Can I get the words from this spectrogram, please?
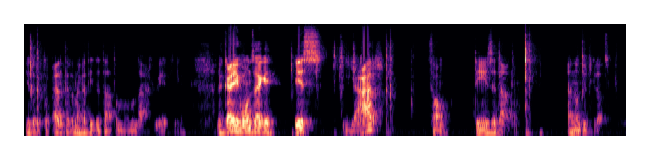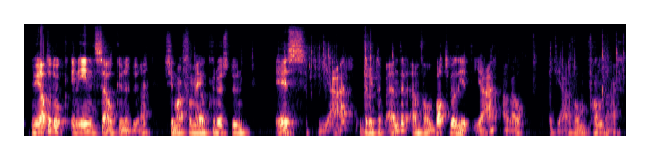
Je drukt op enter en dan gaat hij de datum van vandaag weergeven. Dan kan je gewoon zeggen is jaar van deze datum. En dan doet hij dat. Nu, je had het ook in één cel kunnen doen. Hè? Dus je mag van mij ook gerust doen is jaar. Je drukt op enter. En van wat wil je het jaar? Ah wel, het jaar van vandaag.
